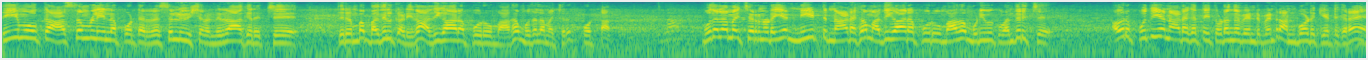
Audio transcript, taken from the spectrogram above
திமுக அசம்பிளியில் போட்ட ரெசல்யூஷனை நிராகரித்து திரும்ப பதில் கடிதம் அதிகாரப்பூர்வமாக முதலமைச்சருக்கு போட்டார். முதலமைச்சரனுடைய நீட் நாடகம் அதிகாரப்பூர்வமாக முடிவுக்கு வந்துருச்சு. அவர் புதிய நாடகத்தை தொடங்க வேண்டும் என்று அன்போடு கேட்டுக்கிறேன்.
